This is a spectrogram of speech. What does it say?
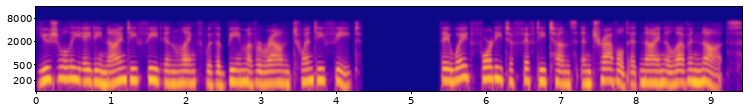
usually 80-90 feet in length with a beam of around 20 feet. They weighed 40 to 50 tons and traveled at 9-11 knots.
